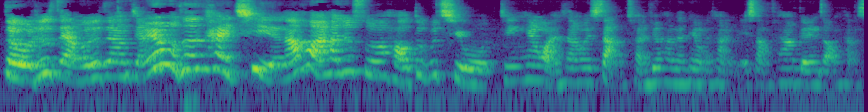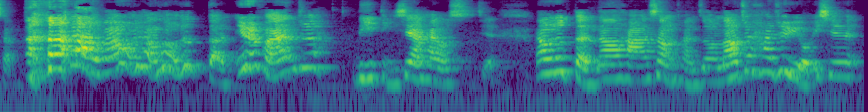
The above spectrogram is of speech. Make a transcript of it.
对，我就是这样，我就这样讲，因为我真的太气了。然后后来他就说：“好，对不起，我今天晚上会上传。”就他那天晚上也没上传，他隔天早上上传。那我反正我就想说，我就等，因为反正就是离底线还有时间。然后我就等到他上传之后，然后就他就有一些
